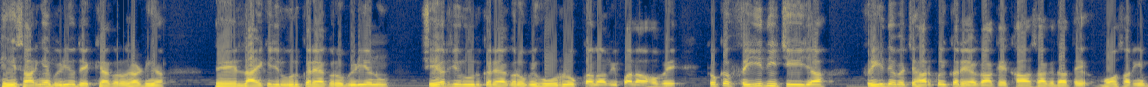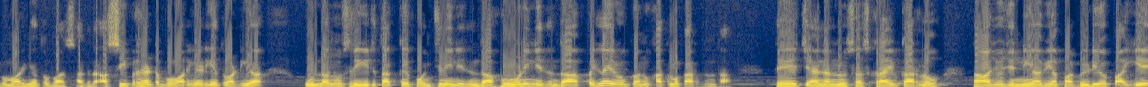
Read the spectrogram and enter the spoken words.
ਇਹ ਸਾਰੀਆਂ ਵੀਡੀਓ ਦੇਖਿਆ ਕਰੋ ਸਾਡੀਆਂ ਤੇ ਲਾਈਕ ਜਰੂਰ ਕਰਿਆ ਕਰੋ ਵੀਡੀਓ ਨੂੰ ਸ਼ੇਅਰ ਜਰੂਰ ਕਰਿਆ ਕਰੋ ਵੀ ਹੋਰ ਲੋਕਾਂ ਦਾ ਵੀ ਭਲਾ ਹੋਵੇ, ਕਿਉਂਕਿ ਫ੍ਰੀ ਦੀ ਚੀਜ਼ ਆ ਫ੍ਰੀ ਦੇ ਵਿੱਚ ਹਰ ਕੋਈ ਘਰੇ ਅਗਾ ਕੇ ਖਾ ਸਕਦਾ ਤੇ ਬਹੁਤ ਸਾਰੀਆਂ ਬਿਮਾਰੀਆਂ ਤੋਂ ਬਚ ਸਕਦਾ। 80% ਬਿਮਾਰੀਆਂ ਜਿਹੜੀਆਂ ਤੁਹਾਡੀਆਂ, ਉਹਨਾਂ ਨੂੰ ਸਰੀਰ ਤੱਕ ਪਹੁੰਚਣੀ ਨਹੀਂ ਦਿੰਦਾ, ਹੋਣ ਹੀ ਨਹੀਂ ਦਿੰਦਾ, ਪਹਿਲਾਂ ਹੀ ਰੋਗਾਂ ਨੂੰ ਖਤਮ ਕਰ ਦਿੰਦਾ। ਤੇ ਚੈਨਲ ਨੂੰ ਸਬਸਕ੍ਰਾਈਬ ਕਰ ਲਓ ਤਾਂ ਜੋ ਜਿੰਨੀਆਂ ਵੀ ਆਪਾਂ ਵੀਡੀਓ ਪਾਈਏ,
